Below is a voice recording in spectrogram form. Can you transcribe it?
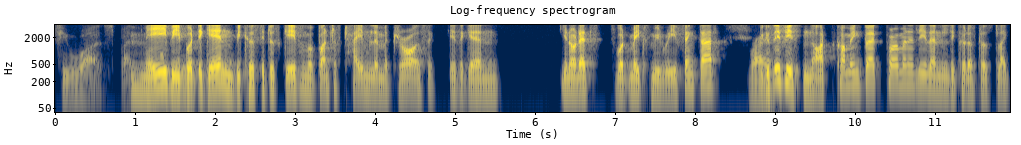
if he was. But Maybe, but again, because they just gave him a bunch of time limit draws, is again, you know, that's what makes me rethink that. right, Because if he's not coming back permanently, then they could have just like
